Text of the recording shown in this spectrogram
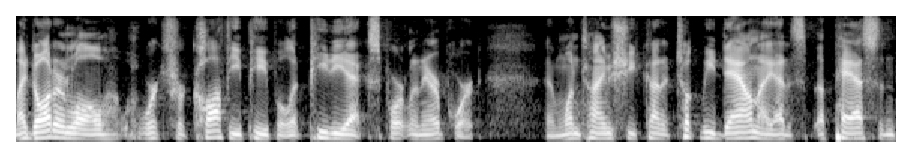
My daughter in law worked for coffee people at PDX, Portland Airport. And one time she kind of took me down. I had a pass, and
